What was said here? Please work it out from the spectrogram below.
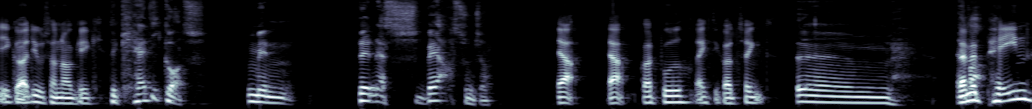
Det gør de jo så nok ikke. Det kan de godt, men den er svær, synes jeg. Ja, ja, godt bud. Rigtig godt tænkt. Øhm, Hvad med Pain?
